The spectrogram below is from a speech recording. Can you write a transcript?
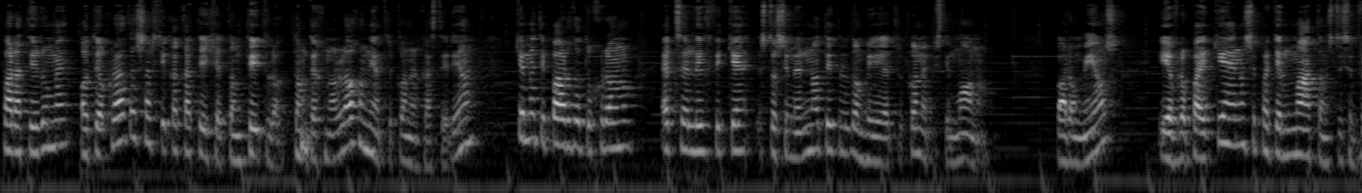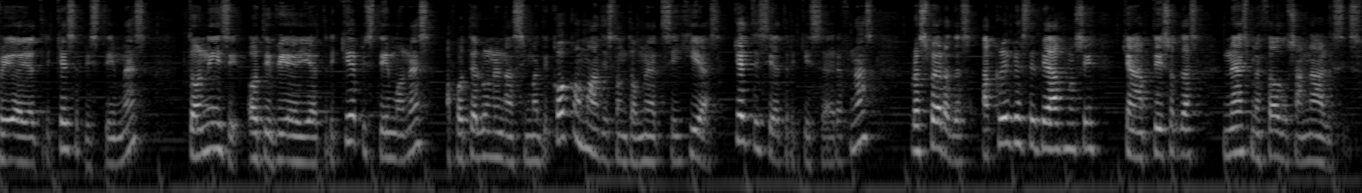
παρατηρούμε ότι ο κράτος αρχικά κατήχε τον τίτλο των τεχνολόγων ιατρικών εργαστηρίων και με την πάροδο του χρόνου εξελίχθηκε στο σημερινό τίτλο των βιοιατρικών επιστημόνων. Παρομοίως, η Ευρωπαϊκή Ένωση Επαγγελμάτων στις Βιοιατρικές Επιστήμες τονίζει ότι οι βιοιατρικοί επιστήμονες αποτελούν ένα σημαντικό κομμάτι στον τομέα της υγείας και της ιατρικής έρευνας, προσφέροντας ακρίβεια στη διάγνωση και αναπτύσσοντας νέες μεθόδους ανάλυσης.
